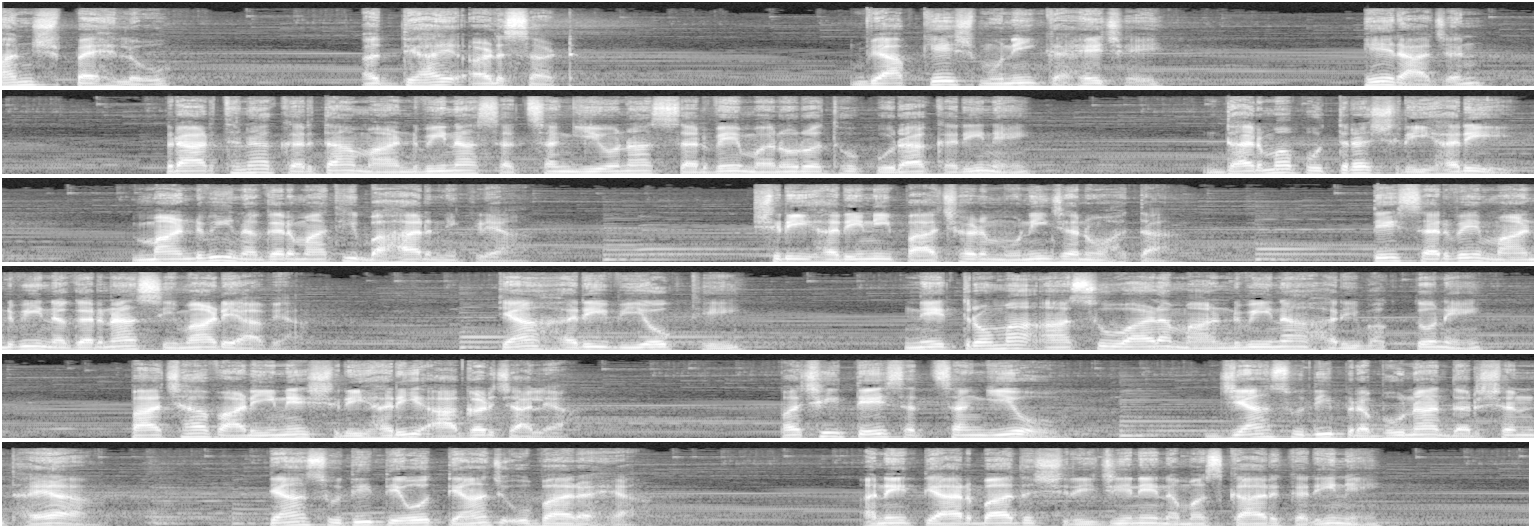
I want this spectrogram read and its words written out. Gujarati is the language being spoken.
અંશ પહેલો, અધ્યાય અડસઠ. વ્યાપકેશ મુનિ કહે છે, હે રાજન, પ્રાર્થના કરતા માંડવીના સત્સંગીઓના સર્વે મનોરથો પૂરા કરીને ધર્મપુત્ર શ્રીહરિ માંડવી નગરમાંથી બહાર નીકળ્યા. શ્રીહરિની પાછળ મુનિજનો હતા. તે સર્વે માંડવી નગરના સીમાડે આવ્યા. ત્યાં હરિવિયોગથી નેત્રોમાં આંસુવાળા માંડવીના હરિભક્તોને પાછા વાળીને શ્રીહરિ આગળ ચાલ્યા. પછી તે સત્સંગીઓ જ્યાં સુધી પ્રભુના દર્શન થયા, ત્યાં સુધી તેઓ ત્યાં જ ઊભા રહ્યા અને ત્યારબાદ શ્રીજીને નમસ્કાર કરીને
